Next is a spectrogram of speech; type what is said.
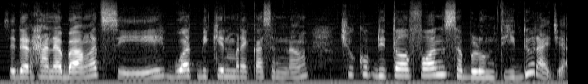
Sederhana banget sih buat bikin mereka seneng Cukup ditelepon sebelum tidur aja.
